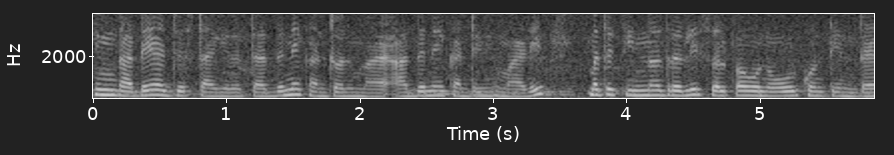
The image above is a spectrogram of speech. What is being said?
ನಿಮ್ಗೆ ಅದೇ ಅಡ್ಜಸ್ಟ್ ಆಗಿರುತ್ತೆ. ಅದನ್ನೇ ಕಂಟ್ರೋಲ್ ಮಾ, ಅದನ್ನೇ ಕಂಟಿನ್ಯೂ ಮಾಡಿ. ಮತ್ತು ತಿನ್ನೋದ್ರಲ್ಲಿ ಸ್ವಲ್ಪ ನೋಡ್ಕೊಂಡು ತಿಂದರೆ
